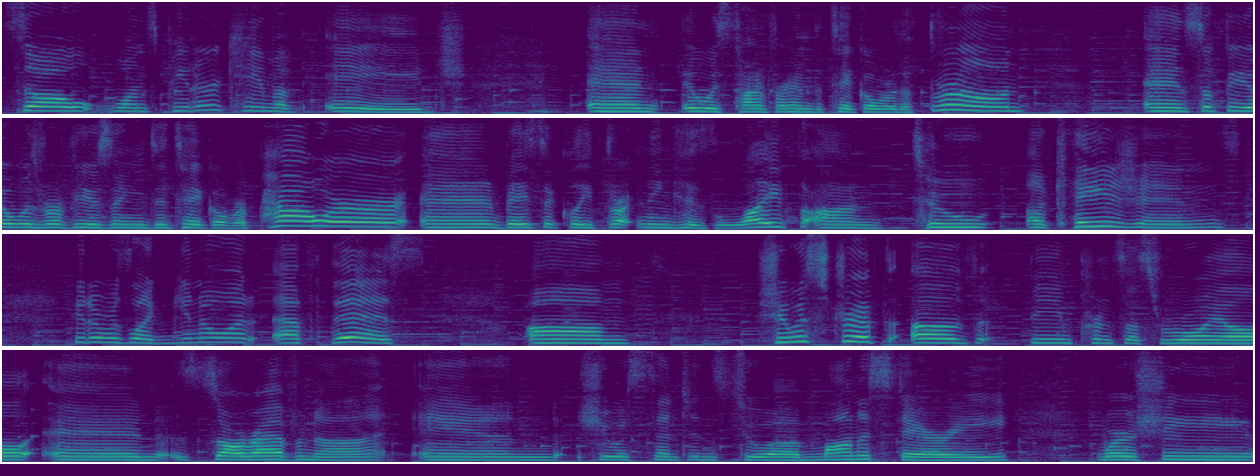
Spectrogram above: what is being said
So once Peter came of age, and it was time for him to take over the throne, and Sophia was refusing to take over power and basically threatening his life on two occasions. Peter was like, you know what, F this. Um, she was stripped of being Princess Royal and Tsarevna, and she was sentenced to a monastery where she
